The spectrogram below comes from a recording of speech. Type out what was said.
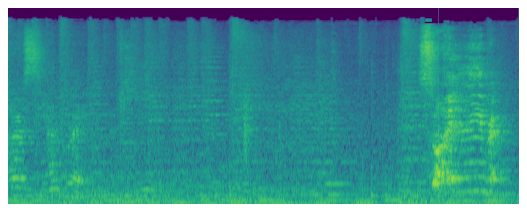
para siempre aquí. ¡Soy libre!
